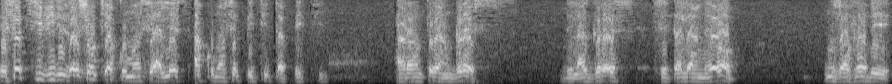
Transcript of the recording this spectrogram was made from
Et cette civilisation qui a commencé à l'Est a commencé petit à petit à rentrer en Grèce. De la Grèce, c'est allé en Europe. Nous avons des,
